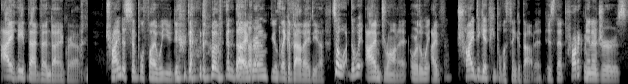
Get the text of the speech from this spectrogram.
I hate that Venn diagram. Trying to simplify what you do down to a Venn diagram feels like a bad idea. So, the way I've drawn it, or the way I've tried to get people to think about it, is that product managers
